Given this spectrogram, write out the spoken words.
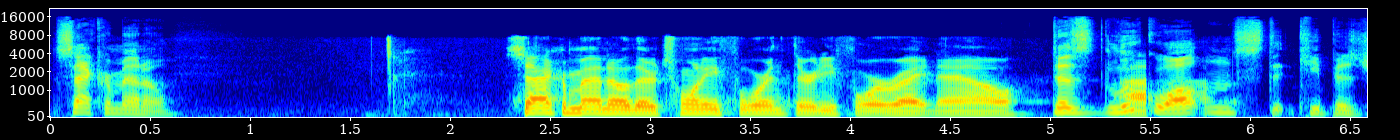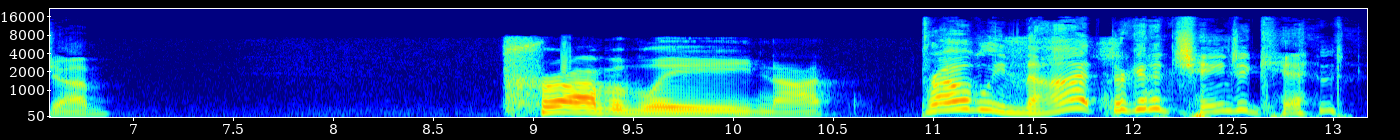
Sacramento. Sacramento, they're 24 and 34 right now. Does Luke uh, Walton st- keep his job? Probably not. Probably not. They're going to change again.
